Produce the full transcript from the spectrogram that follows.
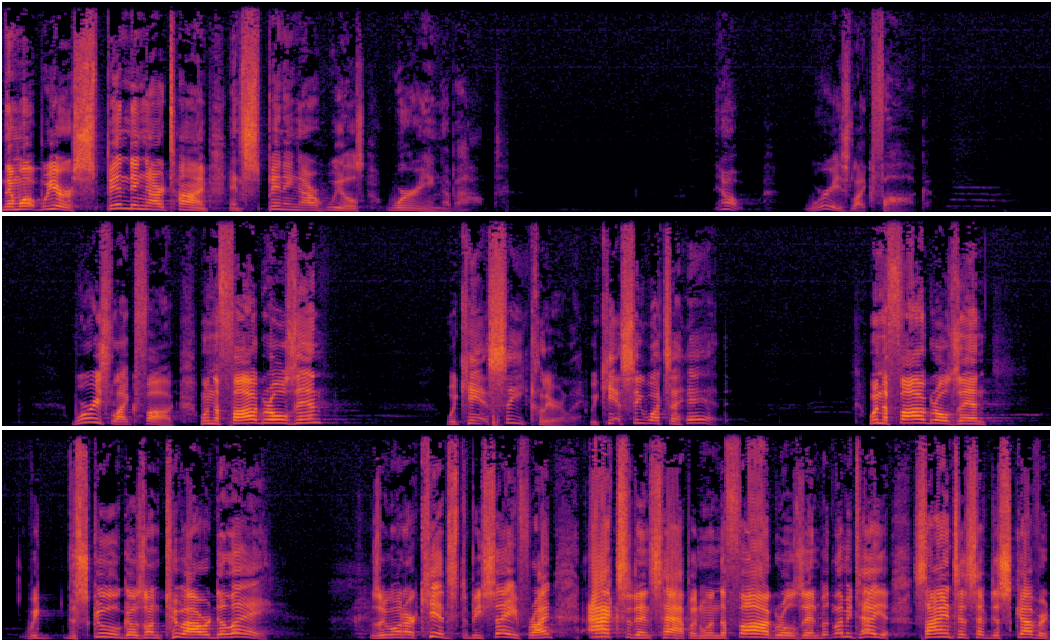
than what we are spending our time and spinning our wheels worrying about. You know, worry is like fog. Worry's like fog. When the fog rolls in, we can't see clearly. We can't see what's ahead. When the fog rolls in, we, the school goes on two hour delay because we want our kids to be safe, right? Accidents happen when the fog rolls in. But let me tell you, scientists have discovered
